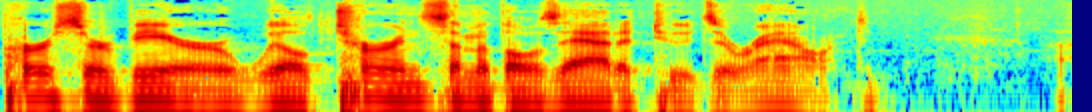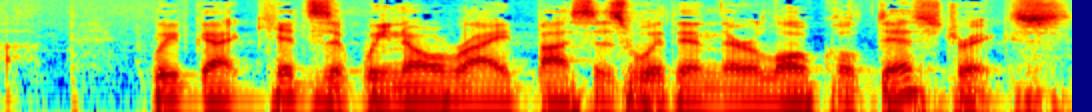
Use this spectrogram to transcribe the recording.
persevere, we'll turn some of those attitudes around. Uh, we've got kids that we know ride buses within their local districts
